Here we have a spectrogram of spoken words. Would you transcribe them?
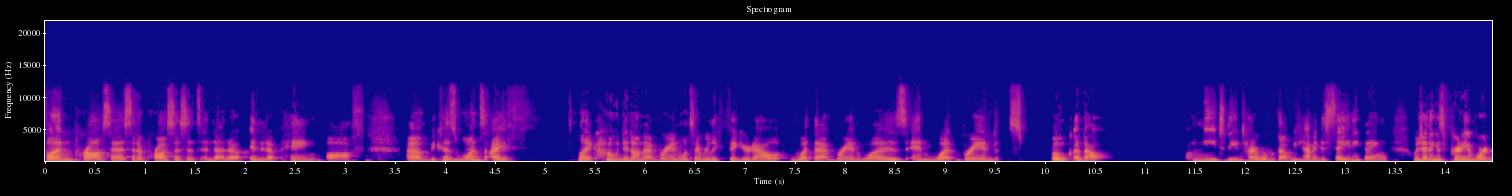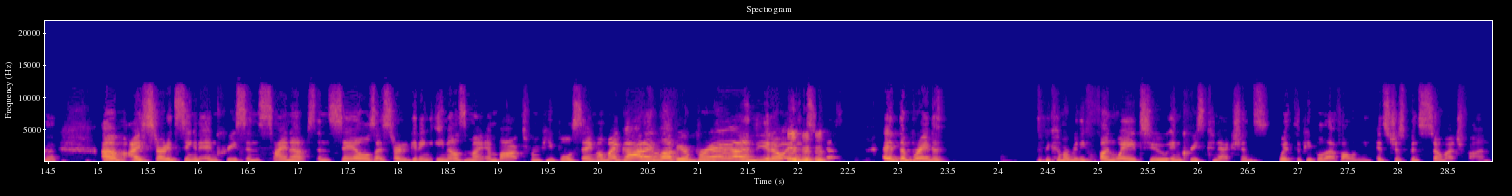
fun process and a process that's ended up ended up paying off um, because once I like honed in on that brand, once I really figured out what that brand was and what brand spoke about me to the entire world without me having to say anything, which I think is pretty important. Um, I started seeing an increase in signups and sales. I started getting emails in my inbox from people saying, "Oh my God, I love your brand!" You know, and it's just, it, the brand has become a really fun way to increase connections with the people that follow me. It's just been so much fun.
